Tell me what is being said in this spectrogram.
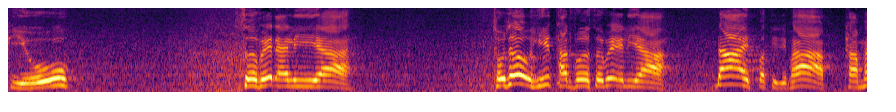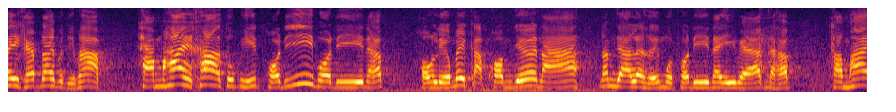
ผิว Surface Area Total Heat Transfer Surface Area ได้ประสิทธิภาพทำให้แคปได้ประสิทธิภาพทำให้ค่าซูเปอร์ฮีทพอดีพอดีนะครับ ของเหลวไม่กลับคอมเยอะนะ น้ำยาระเหยหมดพอดีใน e v a p นะครับทำให้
